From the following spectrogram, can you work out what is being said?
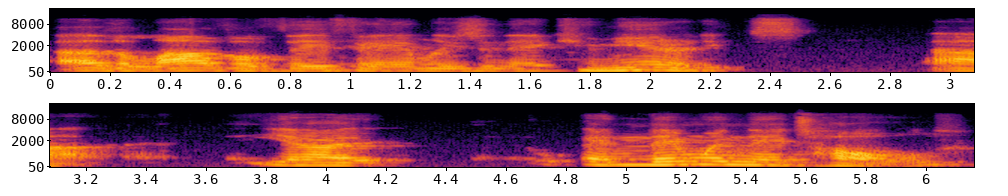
uh, the love of their families and their communities. Uh, you know, and then when they're told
